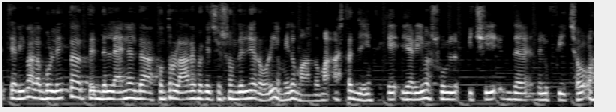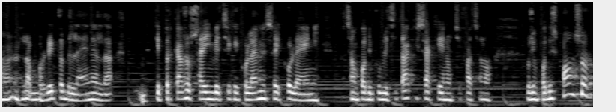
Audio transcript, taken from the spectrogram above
e ti arriva la bolletta de- dell'Enel da controllare perché ci sono degli errori, io mi domando, ma a sta gente che gli arriva sul PC de- dell'ufficio la bolletta dell'Enel, da- che per caso sei invece che con l'Enel sei con l'Eni, facciamo un po' di pubblicità, chissà che non ci facciano così un po' di sponsor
